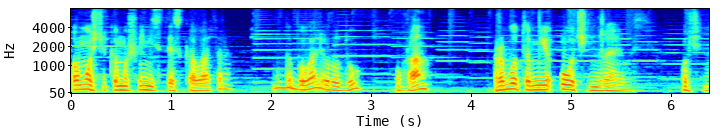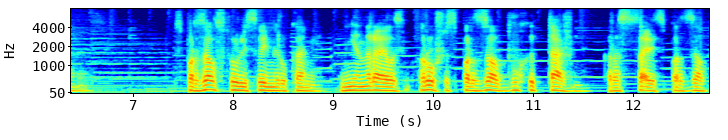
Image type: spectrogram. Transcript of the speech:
помощником машиниста эскаватора. Мы добывали руду, уран. Работа мне очень нравилась. Очень нравилась. Спортзал строили своими руками. Мне нравился хороший спортзал, двухэтажный. Красавец спортзал.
